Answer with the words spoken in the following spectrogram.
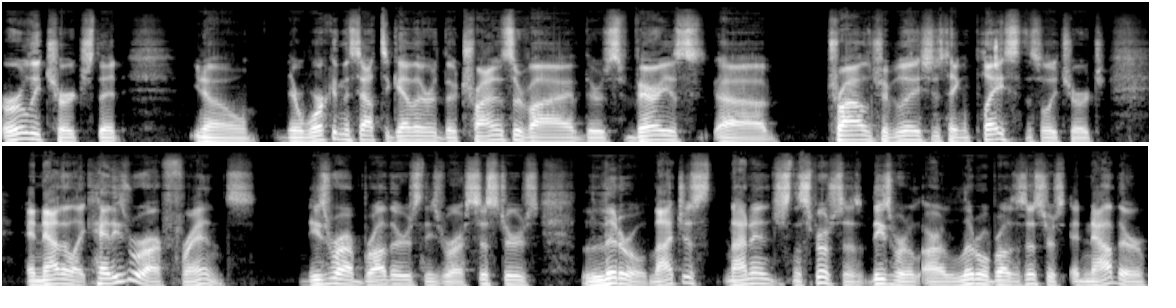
early church that you know they're working this out together they're trying to survive there's various uh trials and tribulations taking place in this early church and now they're like hey these were our friends these were our brothers these were our sisters literal not just not in just the spiritual these were our literal brothers and sisters and now they're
